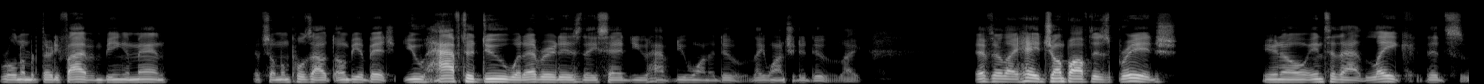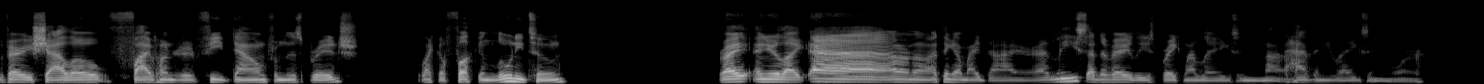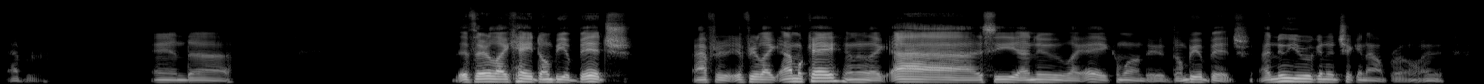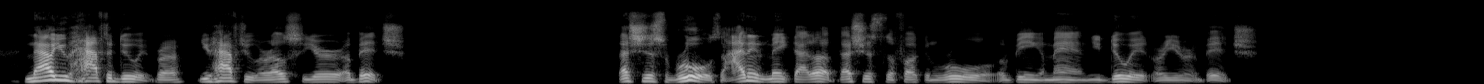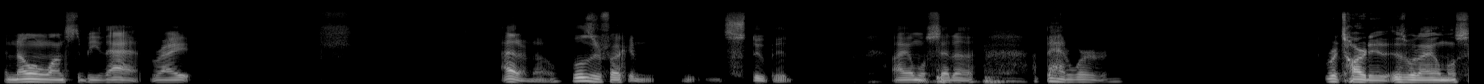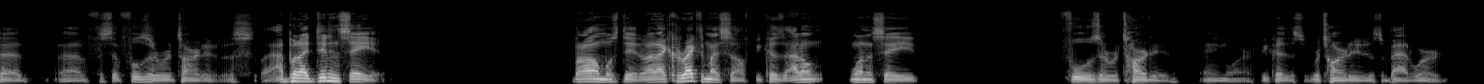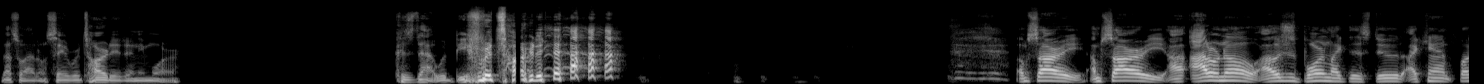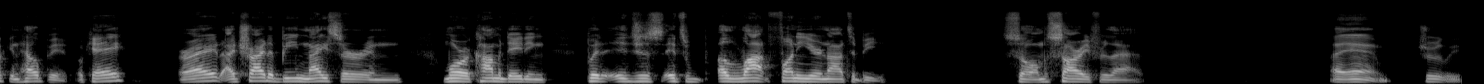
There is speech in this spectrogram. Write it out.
Rule number 35 in being a man. If someone pulls out, don't be a bitch. You have to do whatever it is they said you have you want to do. They want you to do. Like if they're like, "Hey, jump off this bridge," you know, into that lake that's very shallow, 500 feet down from this bridge, like a fucking Looney Tune, right? And you're like, ah, I don't know, I think I might die, or at least, at the very least, break my legs and not have any legs anymore, ever. And uh, if they're like, hey, don't be a bitch, after if you're like i'm okay and they're like ah see i knew like hey come on dude don't be a bitch i knew you were gonna chicken out bro and now you have to do it bro you have to or else you're a bitch that's just rules i didn't make that up that's just the fucking rule of being a man you do it or you're a bitch and no one wants to be that right i don't know fools are fucking stupid. I almost said a a bad word. Retarded is what I almost said. Uh, fools are retarded, but I didn't say it. But I almost did. But I corrected myself because I don't want to say fools are retarded anymore because retarded is a bad word. That's why I don't say retarded anymore. Cause that would be retarded. I'm sorry. I'm sorry. I, I don't know. I was just born like this, dude. I can't fucking help it. Okay. All right. I try to be nicer and more accommodating, but it just, it's a lot funnier not to be. So I'm sorry for that. I am, truly.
